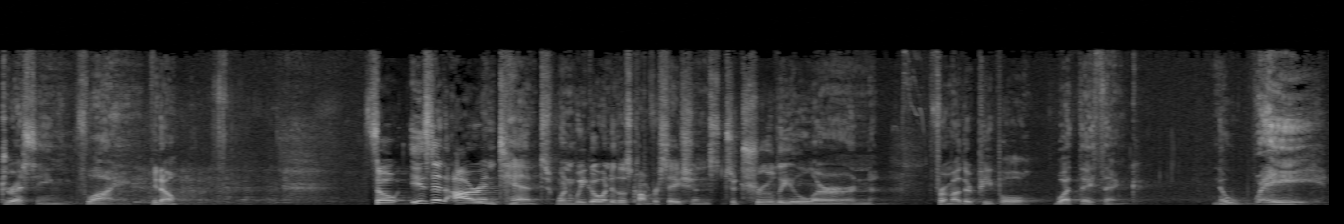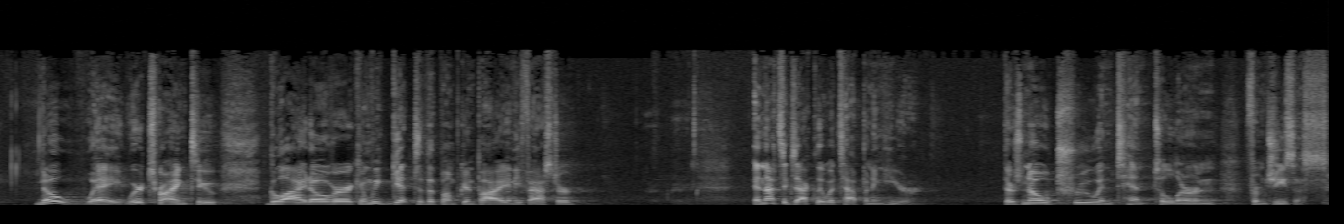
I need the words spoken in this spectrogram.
dressing, flying, you know? So, is it our intent when we go into those conversations to truly learn from other people what they think? No way. No way. We're trying to glide over. Can we get to the pumpkin pie any faster? And that's exactly what's happening here. There's no true intent to learn from Jesus.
